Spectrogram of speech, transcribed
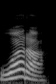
ورا.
